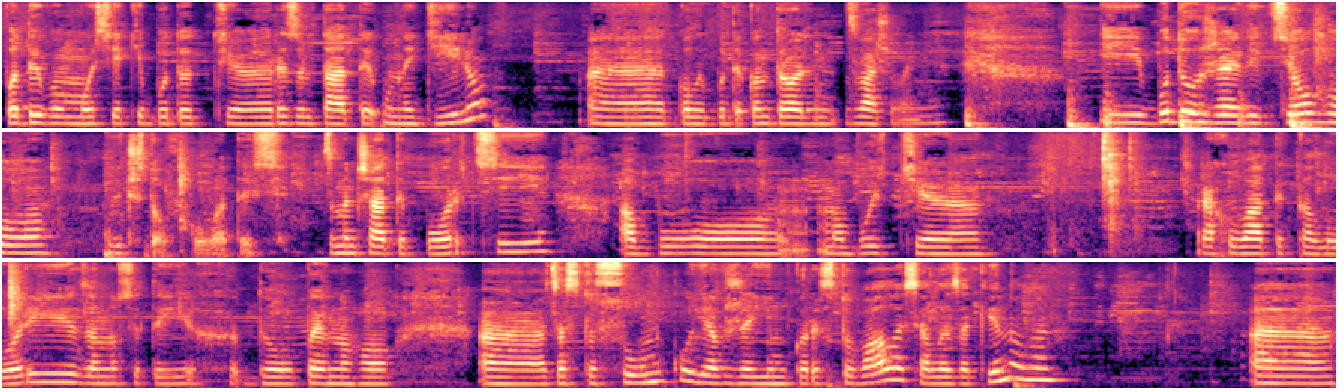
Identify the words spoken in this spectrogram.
подивимось, які будуть е, результати у неділю, е, коли буде контрольне зважування. І буду вже від цього відштовхуватись, зменшати порції, або, мабуть, е, рахувати калорії, заносити їх до певного застосунку. Я вже їм користувалася, але закинула. Е,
